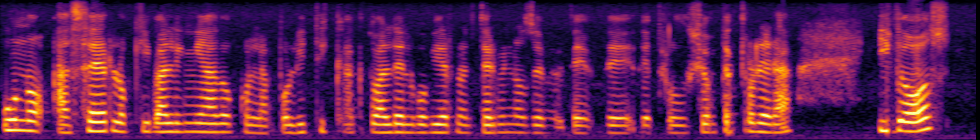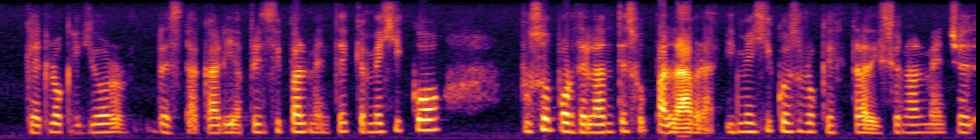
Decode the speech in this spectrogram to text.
uno, hacer lo que iba alineado con la política actual del gobierno en términos de, de producción petrolera, y dos, que es lo que yo destacaría principalmente, que México puso por delante su palabra y México es lo que tradicionalmente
